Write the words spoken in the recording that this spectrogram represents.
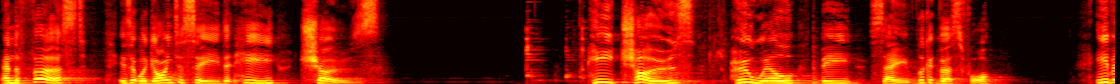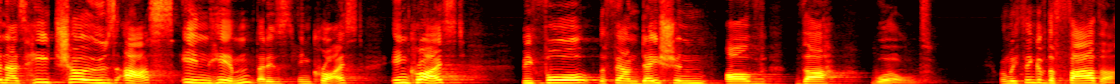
and the first is that we're going to see that he chose. He chose who will be saved. Look at verse 4. Even as he chose us in him, that is in Christ, in Christ, before the foundation of the world. When we think of the Father,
